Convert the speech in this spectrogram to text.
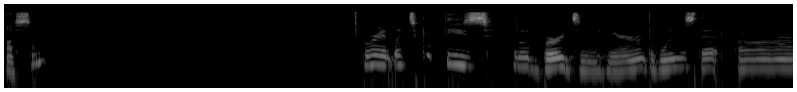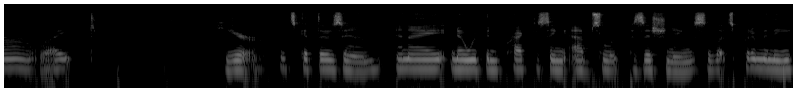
Awesome. All right, let's get these little birds in here, the ones that are right here. Let's get those in. And I know we've been practicing absolute positioning, so let's put them in the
